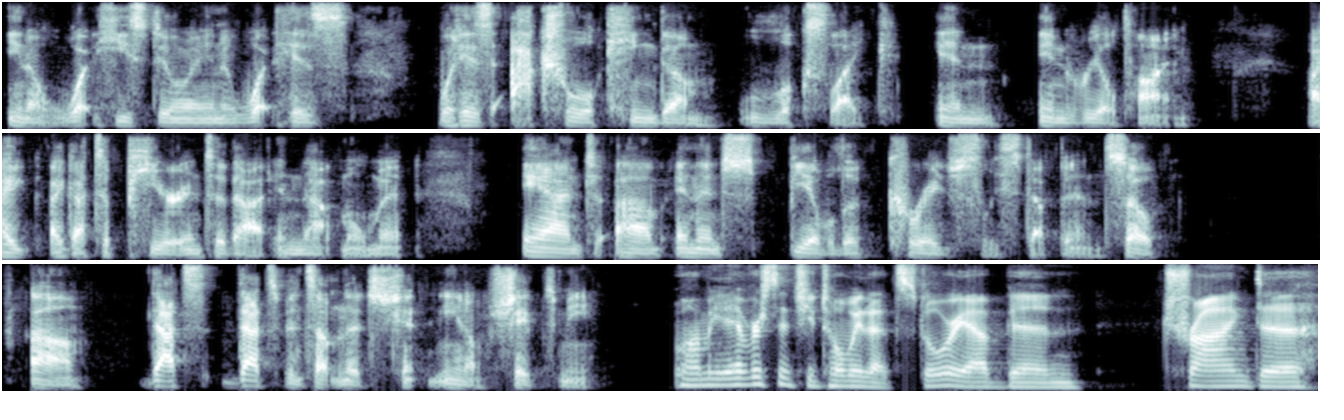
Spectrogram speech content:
you know what he's doing and what his what his actual kingdom looks like in in real time. I I got to peer into that in that moment, and um, and then be able to courageously step in. So um, that's that's been something that's you know shaped me. Well, I mean, ever since you told me that story, I've been trying to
